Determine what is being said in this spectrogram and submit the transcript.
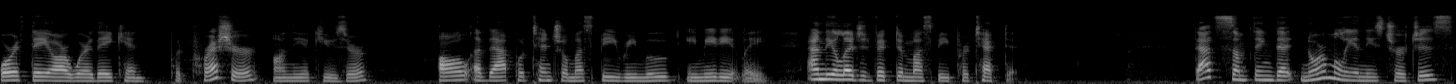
or if they are where they can put pressure on the accuser, all of that potential must be removed immediately, and the alleged victim must be protected. That's something that normally in these churches,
